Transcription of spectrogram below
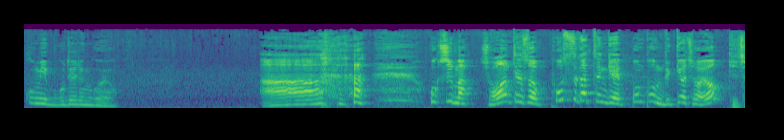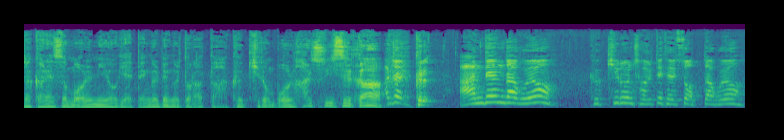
꿈이 모델인 거요 아 혹시 막 저한테서 포스 같은 게 뿜뿜 느껴져요? 기차칸에서 멀미역에 뱅글뱅글 돌았다. 그 키로 뭘 할 수 있을까? 아, 저- 그래, 안 된다고요? 그 키론 절대 될 수 없다고요?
